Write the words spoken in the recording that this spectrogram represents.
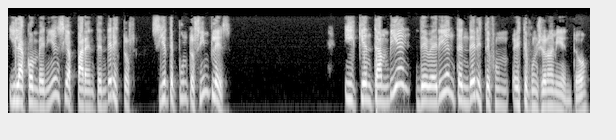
y la conveniencia para entender estos siete puntos simples? Y quien también debería entender este, este funcionamiento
